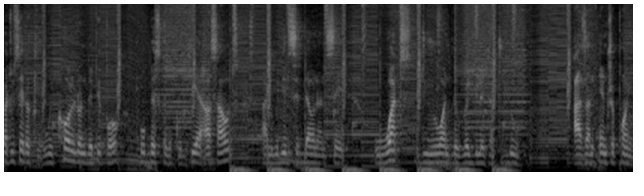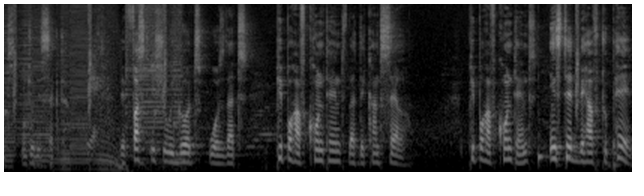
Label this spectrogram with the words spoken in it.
But we said, okay, we called on the people who basically could hear us out, and we did sit down and say, what do you want the regulator to do as an entry point into this sector? The first issue we got was that people have content that they can't sell. People have content, instead, they have to pay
